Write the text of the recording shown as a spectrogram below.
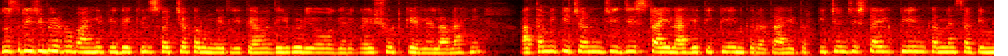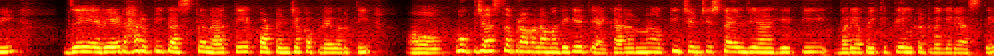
दुसरी जी बेडरूम आहे ती देखील स्वच्छ करून घेतली. त्यामधील व्हिडिओ वगैरे काही शूट केलेला नाही. आता मी किचनची जी स्टाईल आहे ती क्लीन करत आहे. तर किचनची स्टाईल क्लीन करण्यासाठी मी जे रेड हार्पिक असतं ना ते कॉटनच्या कपड्यावरती खूप जास्त प्रमाणामध्ये घेते आहे. कारण किचनची स्टाईल जी आहे ती बऱ्यापैकी तेलकट वगैरे असते.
